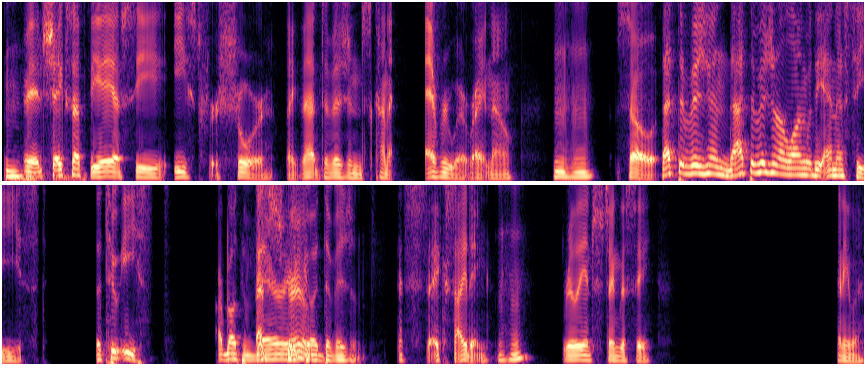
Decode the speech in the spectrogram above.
Mean, it shakes up the AFC East for sure. Like that division's kind of everywhere right now. Mm-hmm. So That division, that division, along with the NFC East, the two Easts are both very good divisions. it's exciting. Mm-hmm. Really interesting to see. Anyway,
